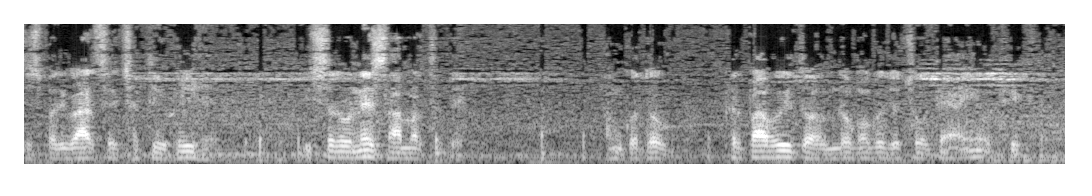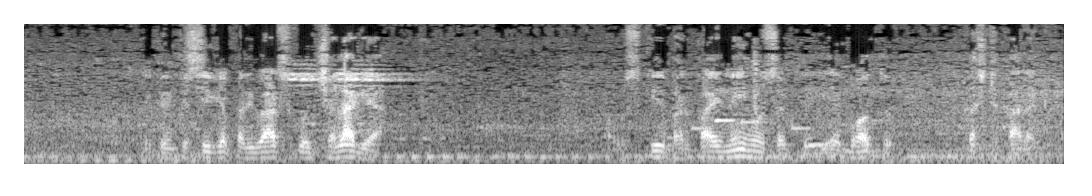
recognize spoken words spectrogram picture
जिस परिवार से क्षति हुई है, ईश्वर उन्हें सामर्थ्य दे। हमको तो कृपा हुई तो हम लोगों को जो चोटें आई वो ठीक है। लेकिन किसी के परिवार से कोई चला गया, उसकी भरपाई नहीं हो सकती, ये बहुत कष्टकारक है।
